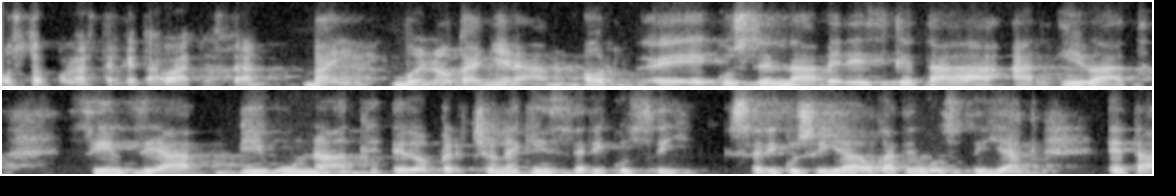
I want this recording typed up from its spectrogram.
oztopo lasterketa bat, ez da? Bai, bueno, gainera hor e, ikusten da bereizketa argi bat zientzia bigunak edo pertsonekin zerikusi zerikusia daukaten guztiak eta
